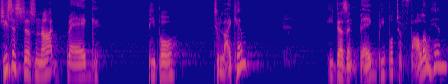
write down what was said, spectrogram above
Jesus does not beg people to like him. He doesn't beg people to follow him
